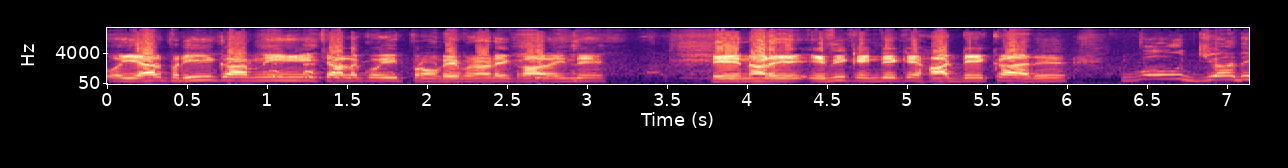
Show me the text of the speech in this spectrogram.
ਉਹ ਯਾਰ ਫ੍ਰੀ ਕਰਨੀ ਸੀ ਚੱਲ ਕੋਈ ਪਰੌਂਠੇ ਬਣਾੜੇ ਖਾ ਲੈਂਦੇ। ਤੇ ਨਾਲੇ ਇਹ ਵੀ ਕਹਿੰਦੇ ਕਿ ਸਾਡੇ ਘਰ ਬਹੁਤ ਜ਼ਿਆਦਾ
